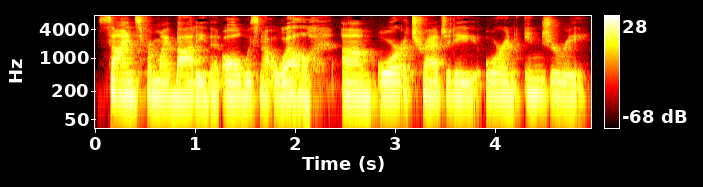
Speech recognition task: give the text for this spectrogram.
signs from my body that all was not well, um, or a tragedy or an injury.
